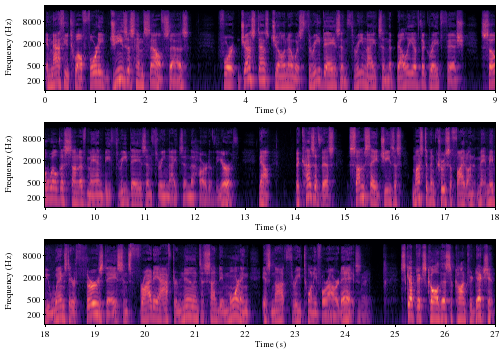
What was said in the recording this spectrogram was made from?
In Matthew 12 40, Jesus himself says, For just as Jonah was three days and three nights in the belly of the great fish, so will the Son of Man be three days and three nights in the heart of the earth. Now, because of this, some say Jesus must have been crucified on maybe Wednesday or Thursday, since Friday afternoon to Sunday morning is not three 24 hour days. right. Skeptics call this a contradiction.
